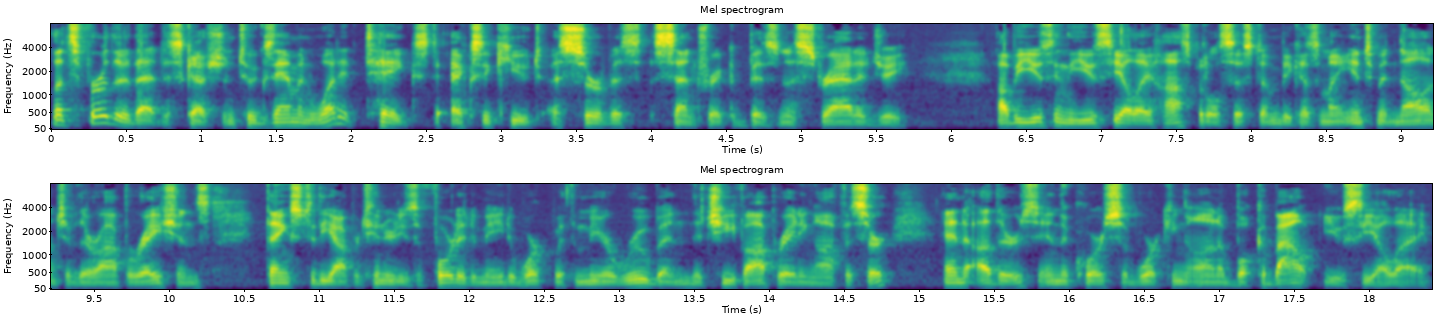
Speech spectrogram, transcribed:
Let's further that discussion to examine what it takes to execute a service centric business strategy. I'll be using the UCLA hospital system because of my intimate knowledge of their operations, thanks to the opportunities afforded to me to work with Amir Rubin, the Chief Operating Officer, and others in the course of working on a book about UCLA.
